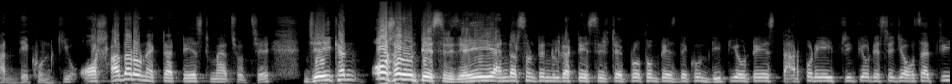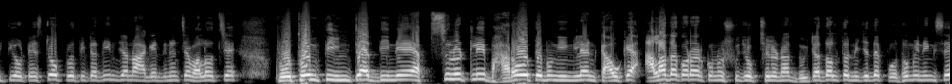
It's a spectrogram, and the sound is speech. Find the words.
আর দেখুন কি অসাধারণ একটা টেস্ট ম্যাচ হচ্ছে, যেইখান অসাধারণ টেস্ট সিরিজ এই অ্যান্ডারসন টেন্ডুলকার টেস্ট সিরিজের প্রথম টেস্ট দেখুন, দ্বিতীয় টেস্ট তারপরে এই তৃতীয় টেস্টের যে অবস্থা, তৃতীয় টেস্টও প্রতিটা দিন যেন আগের দিনের চেয়ে ভালো হচ্ছে। প্রথম তিনটা দিনে অ্যাবসুলুটলি ভারত এবং ইংল্যান্ড কাউকে আলাদা করার কোনো সুযোগ ছিল না। দুইটা দল তো নিজেদের প্রথম ইনিংসে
